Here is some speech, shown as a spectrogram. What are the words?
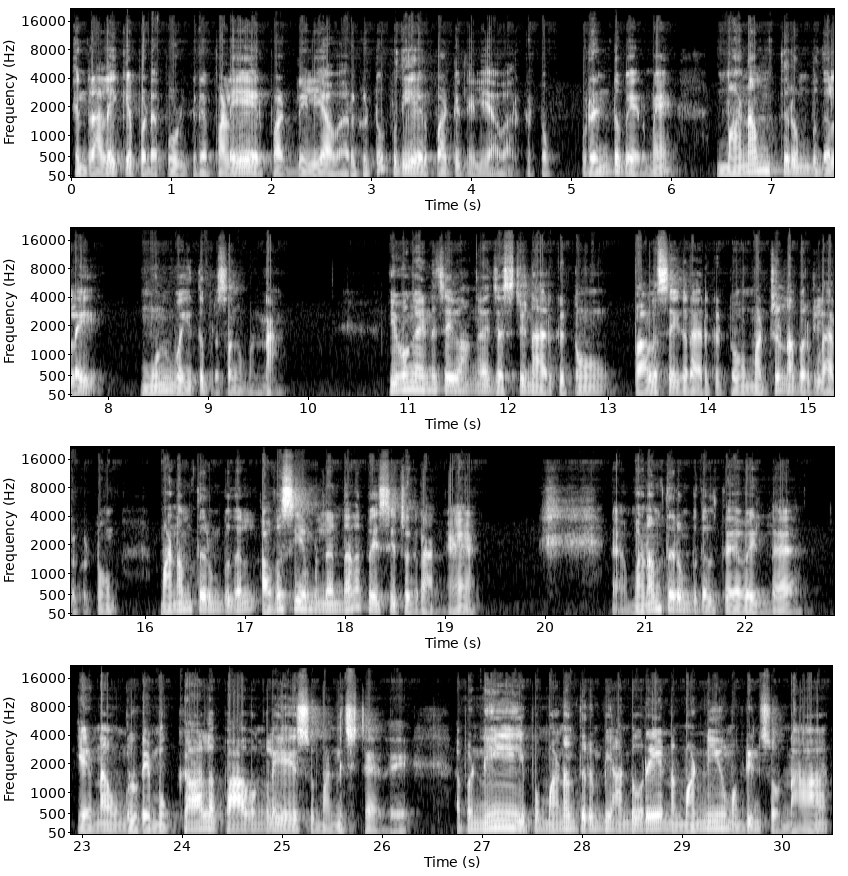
என்று அழைக்கப்பட போகிற பழைய ஏற்பாட்டில் எலியாவாக இருக்கட்டும் புதிய ஏற்பாட்டில் எலியாவாக இருக்கட்டும் ரெண்டு பேருமே மனம் திரும்புதலை முன் வைத்து பிரசங்கம் பண்ணாங்க. இவங்க என்ன செய்வாங்க? ஜஸ்டினாக இருக்கட்டும் பாலசேகராக இருக்கட்டும் மற்ற நபர்களாக இருக்கட்டும் மனம் திரும்புதல் அவசியம் இல்லைன்னு தானே பேசிகிட்ருக்குறாங்க மனம் திரும்புதல் தேவையில்லை. ஏன்னா உங்களுடைய முக்கால பாவங்களை இயேசு மன்னிச்சிட்டாரு. அப்போ நீ இப்போ மனம் திரும்பி ஆண்டவரே என்னை மன்னியும் அப்படின்னு சொன்னால்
